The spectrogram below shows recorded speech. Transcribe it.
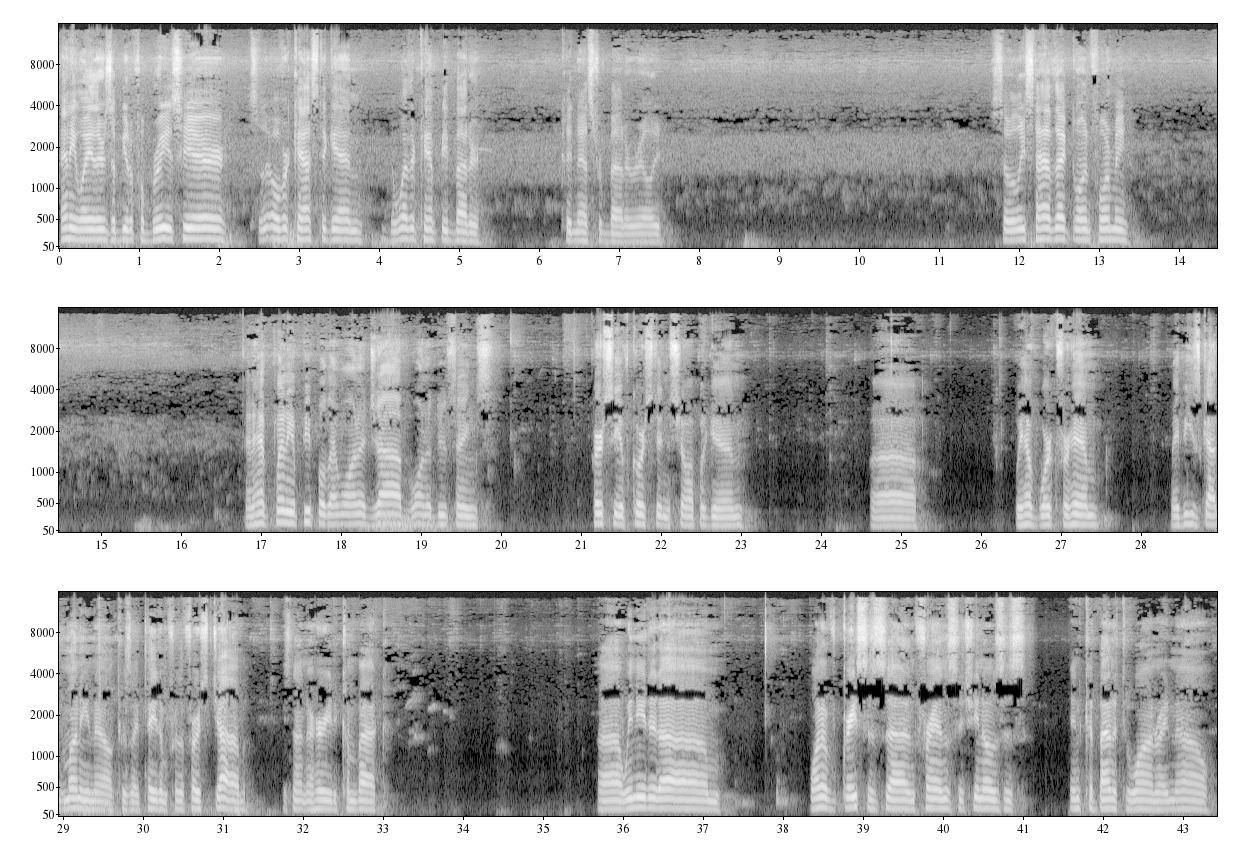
Anyway, there's a beautiful breeze here. It's overcast again. The weather can't be better. Couldn't ask for better, really. So at least I have that going for me. And I have plenty of people that want a job, want to do things. Percy, of course, didn't show up again. Uh, we have work for him. Maybe he's got money now because I paid him for the first job. He's not in a hurry to come back. Uh, we needed um, one of Grace's uh, friends that she knows is in Cabanatuan right now.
